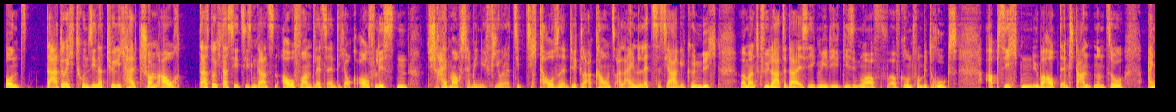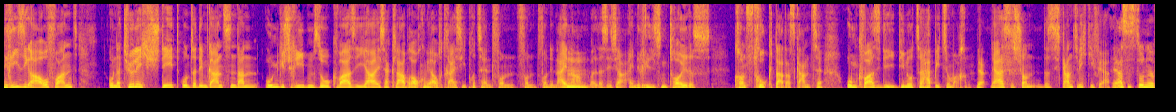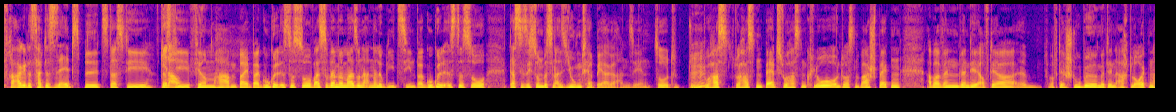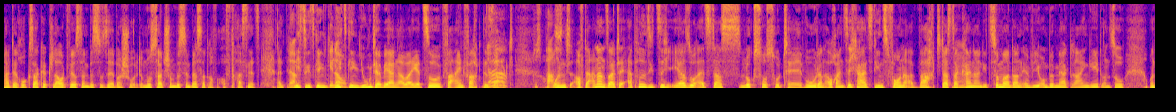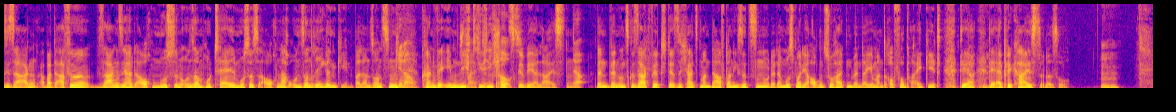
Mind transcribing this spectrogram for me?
Und dadurch tun sie natürlich halt schon auch, dadurch, dass sie jetzt diesen ganzen Aufwand letztendlich auch auflisten, die schreiben auch, sie haben irgendwie 470.000 Entwickler-Accounts allein letztes Jahr gekündigt, weil man das Gefühl hatte, da ist irgendwie, die, die sind nur auf, aufgrund von Betrugsabsichten überhaupt entstanden und so. Ein riesiger Aufwand. Und natürlich steht unter dem Ganzen dann ungeschrieben so quasi, ja, ist ja klar, brauchen wir auch 30 Prozent von, von, von den Einnahmen, weil das ist ja ein riesenteures Konstrukt da, das Ganze, um quasi die, die Nutzer happy zu machen. Ja. ja, es ist schon, das ist ganz wichtig für Apple. Ja, es ist so eine Frage des halt des Selbstbilds, das die, das Genau. die Firmen haben. Bei, bei Google ist es so, weißt du, wenn wir mal so eine Analogie ziehen, bei Google ist es so, dass sie sich so ein bisschen als Jugendherberge ansehen. So, du, du, Mhm. du hast, du hast ein Bett, du hast ein Klo und du hast ein Waschbecken, aber wenn, wenn dir auf der, äh, auf der Stube mit den acht Leuten halt der Rucksack geklaut wirst, dann bist du selber schuld. Du musst halt schon ein bisschen besser drauf aufpassen jetzt. Also Ja, nichts, gegen, genau. nichts gegen Jugendherbergen, aber jetzt so vereinfacht Ja, gesagt. das passt. Und auf der anderen Seite, Apple sieht sich eher so als das Luxushotel, wo dann auch ein Sicherheitsdienst vorne erwacht, dass Mhm. da keiner in die Zimmer dann irgendwie unbemerkt reingeht und so. Und sie sagen, aber dafür sagen sie halt auch, muss in unserem Hotel, muss es auch nach unseren Regeln gehen, weil ansonsten Genau. können wir eben nicht diesen nicht Schutz raus. gewährleisten. Ja. Wenn, wenn uns gesagt wird, der Sicherheitsmann darf da nicht sitzen oder der muss mal die Augen zuhalten, wenn da jemand drauf vorbeigeht, der, der Mhm. Epic heißt oder so.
